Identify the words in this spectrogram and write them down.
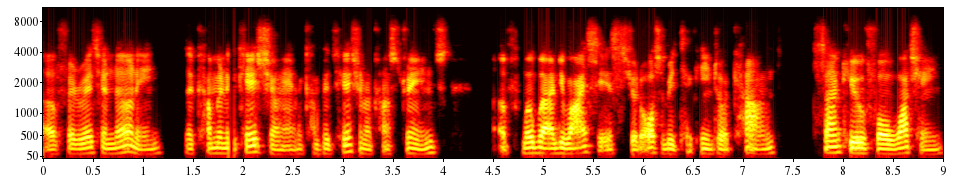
of federated learning, the communication and computational constraints of mobile devices should also be taken into account. Thank you for watching.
